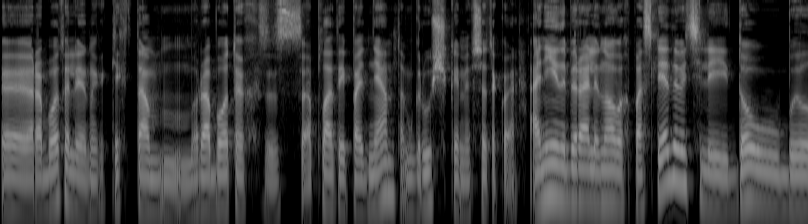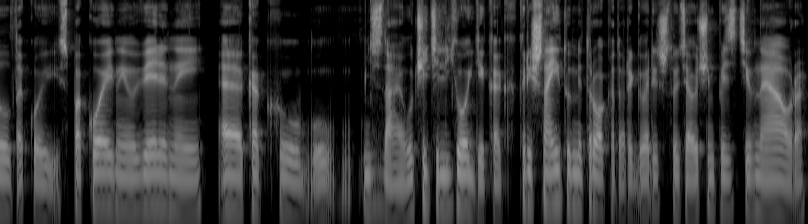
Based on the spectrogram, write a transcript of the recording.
э, работали на каких-то там работах с оплатой по дням, там грузчиками, все такое. Они набирали новых последователей. Доу был такой спокойный, уверенный, как, не знаю, учитель йоги, как Кришнаит у метро, который говорит, что у тебя очень позитивная аура.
